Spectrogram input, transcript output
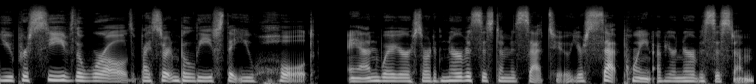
you perceive the world, by certain beliefs that you hold, and where your sort of nervous system is set to, your set point of your nervous system.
